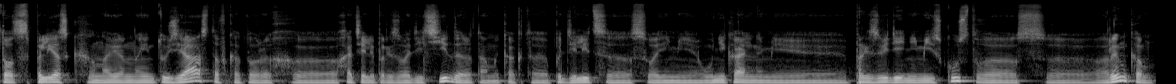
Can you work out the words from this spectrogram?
тот всплеск, наверное, энтузиастов, которых э, хотели производить сидр там, и как-то поделиться своими уникальными произведениями искусства с э, рынком,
